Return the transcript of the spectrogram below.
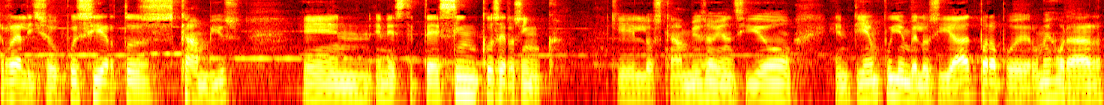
realizó pues ciertos cambios en, en este test 505 que los cambios habían sido en tiempo y en velocidad para poder mejorar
